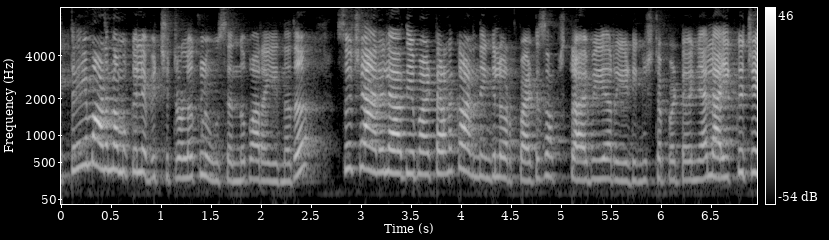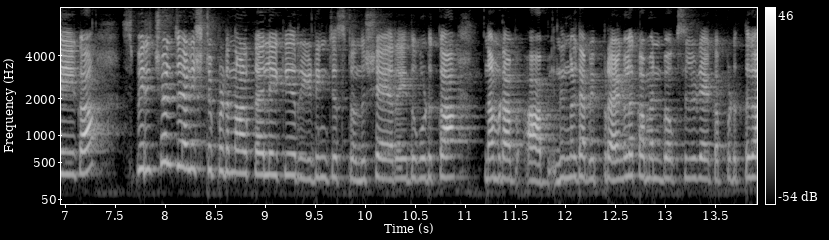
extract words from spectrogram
ഇത്രയുമാണ് നമുക്ക് ലഭിച്ചിട്ടുള്ള ക്ലൂസ് എന്ന് പറയുന്നത്. സോ ചാനൽ ആദ്യമായിട്ടാണ് കാണുന്നതെങ്കിൽ ഉറപ്പായിട്ട് സബ്സ്ക്രൈബ് ചെയ്യുക റീഡിംഗ് ഇഷ്ടപ്പെട്ട് കഴിഞ്ഞാൽ ലൈക്ക് ചെയ്യുക. സ്പിരിച്വൽ ജേണി ഇഷ്ടപ്പെടുന്ന ആൾക്കാരിലേക്ക് റീഡിംഗ് ജസ്റ്റ് ഒന്ന് ഷെയർ ചെയ്ത് കൊടുക്കുക. നമ്മുടെ നിങ്ങളുടെ അഭിപ്രായങ്ങൾ കമന്റ് ബോക്സിൽ രേഖപ്പെടുത്തുക.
